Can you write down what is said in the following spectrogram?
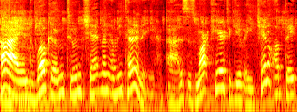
Hi, and welcome to Enchantment of Eternity. Uh, this is Mark here to give a channel update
